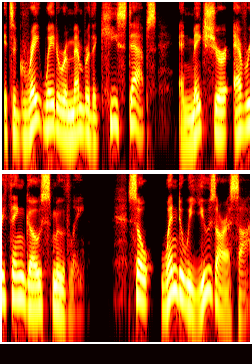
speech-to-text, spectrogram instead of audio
It's a great way to remember the key steps and make sure everything goes smoothly. So, when do we use RSI?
